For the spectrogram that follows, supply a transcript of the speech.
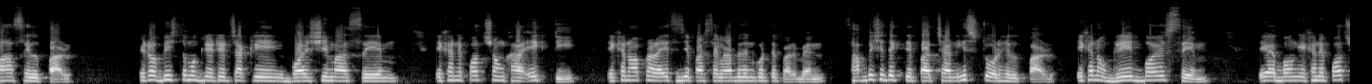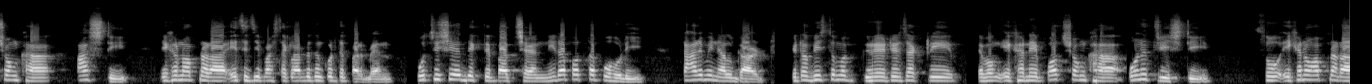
বাস হেল্পার এটাও বিশতম গ্রেডের চাকরি, বয়সীমা সেম এখানে পদ সংখ্যা একটি। এখানেও আপনারা এসএসসি পাস থাকলে আবেদন করতে পারবেন। ছাব্বিশে দেখতে পাচ্ছেন স্টোর হেল্পার। এখানেও গ্রেড বয়স সেম এবং এখানে পদ সংখ্যা পাঁচটি। এখানেও আপনারা এসএসজি পাস থাকলে আবেদন করতে পারবেন। পঁচিশে দেখতে পাচ্ছেন নিরাপত্তা প্রহরী, টার্মিনাল গার্ড। এটা বিশতম গ্রেডের চাকরি এবং এখানে পদ সংখ্যা উনত্রিশটি। সো এখানেও আপনারা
